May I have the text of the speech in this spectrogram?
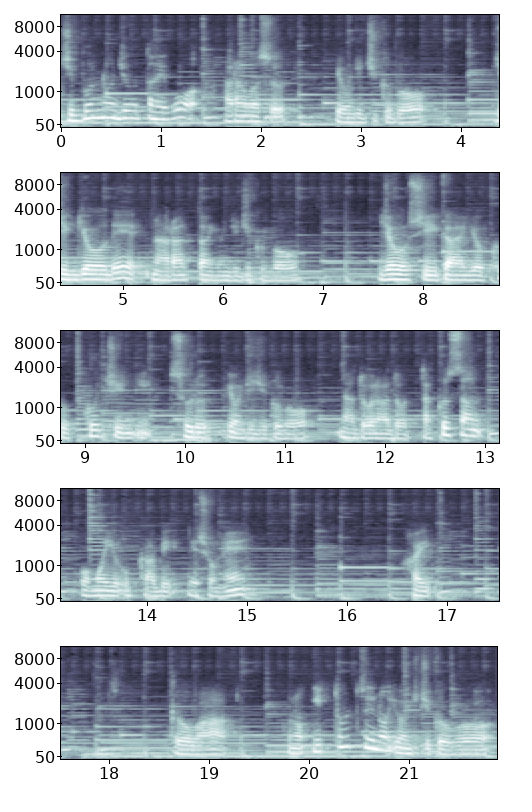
自分の状態を表す40熟語、授業で習った40熟語、上司がよく口にする四字熟語などなどたくさん思い浮かべでしょうね。はい。今日はこの一つの四字熟語を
